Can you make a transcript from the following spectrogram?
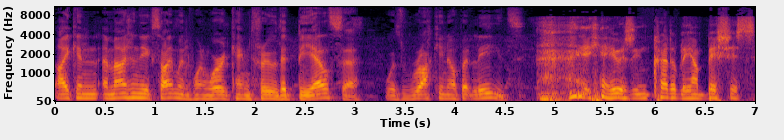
I can imagine the excitement when word came through that Bielsa was rocking up at Leeds. yeah, it was an incredibly ambitious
